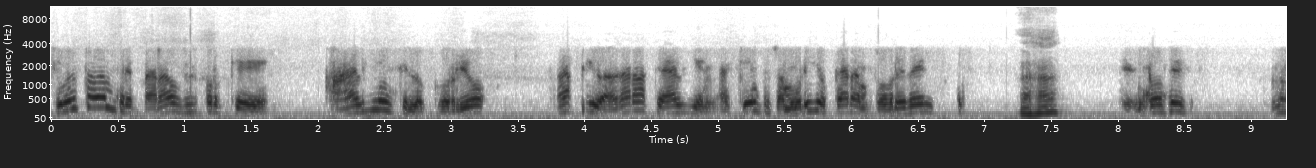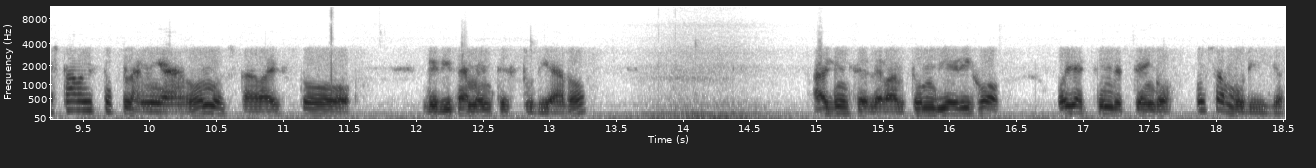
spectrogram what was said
si no estaban preparados es porque a alguien se le ocurrió, rápido, agárrate a alguien. ¿A quién? Pues a Murillo Caram, sobre de él. Ajá. Entonces, no estaba esto planeado, no estaba esto debidamente estudiado. Alguien se levantó un día y dijo, oye, ¿a quién detengo? Pues a Murillo.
